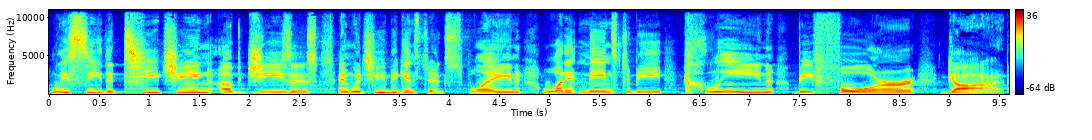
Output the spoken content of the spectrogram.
we see the teaching of Jesus in which he begins to explain what it means to be clean before God.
